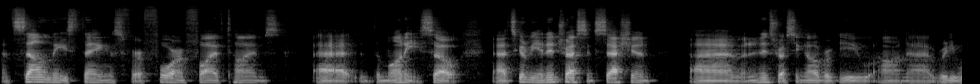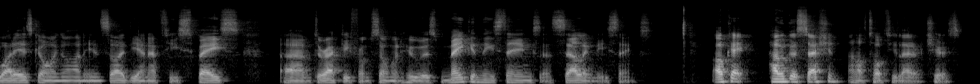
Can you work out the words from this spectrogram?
and selling these things for four and five times uh, the money. So uh, it's going to be an interesting session um, and an interesting overview on uh, really what is going on inside the NFT space um, directly from someone who is making these things and selling these things. Okay, have a good session and I'll talk to you later. Cheers.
